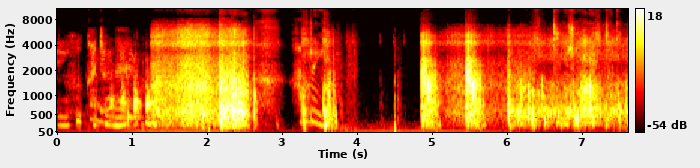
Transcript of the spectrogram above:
이거 흙 갇혔네. 함정이. 두개 중 하나 선택하래.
